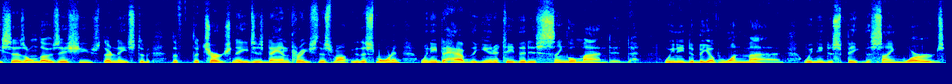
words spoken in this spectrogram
He says on those issues, there needs to the the church needs, as Dan preached this this morning, we need to have the unity that is single-minded. We need to be of one mind. We need to speak the same words.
